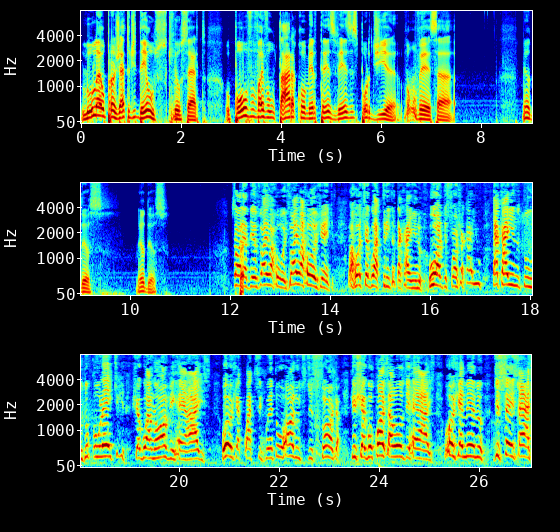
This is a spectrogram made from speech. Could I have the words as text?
Lula é o projeto de Deus que deu certo. O povo vai voltar a comer três vezes por dia. Vamos ver essa. Meu Deus. Meu Deus. Glória a Deus, olha o arroz, olha o arroz, gente. O arroz chegou a 30, tá caindo. O óleo de soja caiu, tá caindo tudo. O leite chegou a 9 reais. Hoje é 4,50 o óleo de soja, que chegou quase a 11 reais. Hoje é menos de 6 reais.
